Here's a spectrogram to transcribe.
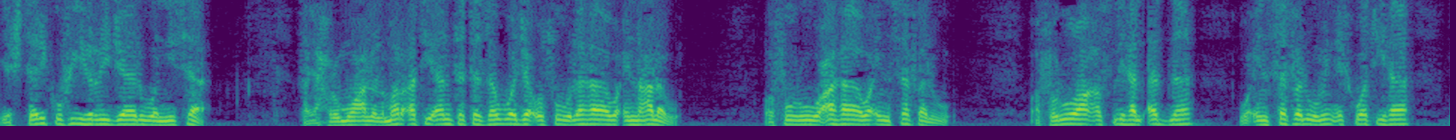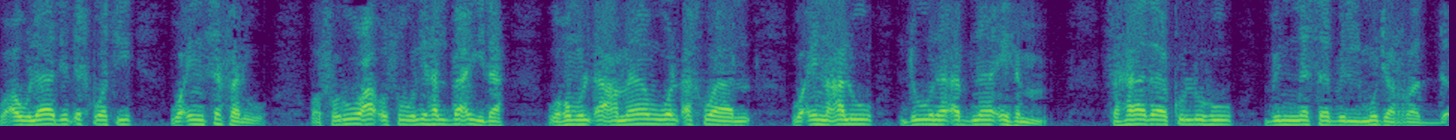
يشترك فيه الرجال والنساء فيحرم على المرأة أن تتزوج أصولها وإن علوا وفروعها وإن سفلوا وفروع أصلها الأدنى وإن سفلوا من إخوتها وأولاد الإخوة وإن سفلوا وفروع أصولها البعيدة وهم الأعمام والأخوال وإن علوا دون أبنائهم فهذا كله بالنسب المجرد.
